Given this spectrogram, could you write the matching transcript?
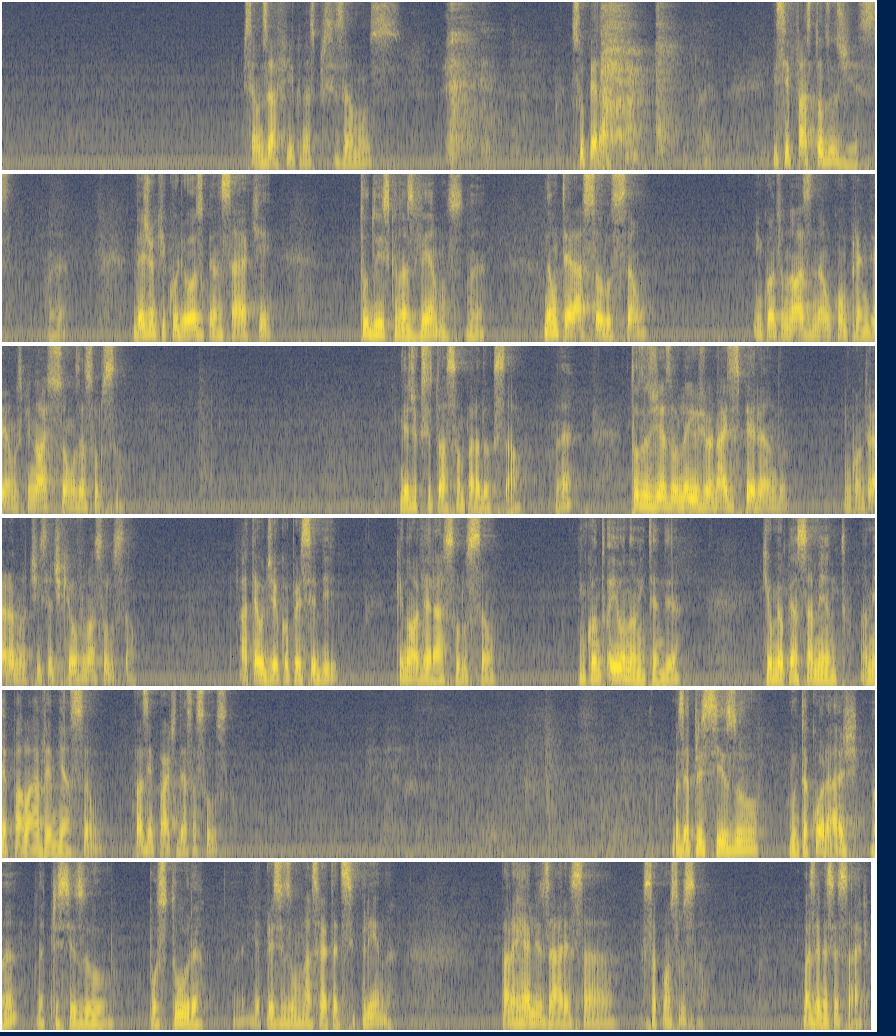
Isso é um desafio que nós precisamos superar. E se faz todos os dias. Vejam que curioso pensar que tudo isso que nós vemos não terá solução enquanto nós não compreendermos que nós somos a solução. Veja que situação paradoxal. Né? Todos os dias eu leio jornais esperando encontrar a notícia de que houve uma solução. Até o dia que eu percebi que não haverá solução. Enquanto eu não entender que o meu pensamento, a minha palavra e a minha ação fazem parte dessa solução. Mas é preciso muita coragem, é? é preciso postura, é? é preciso uma certa disciplina para realizar essa, essa construção mas é necessário.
